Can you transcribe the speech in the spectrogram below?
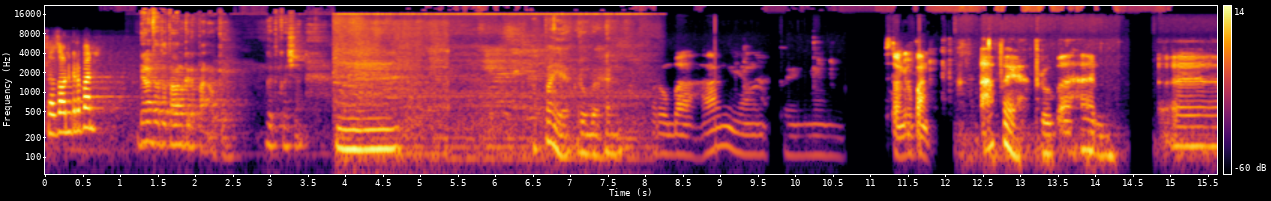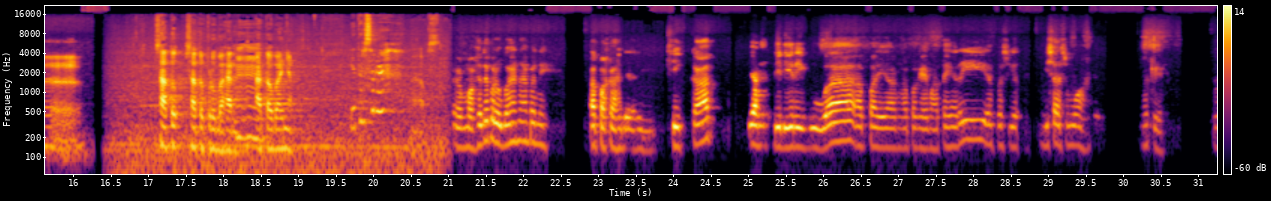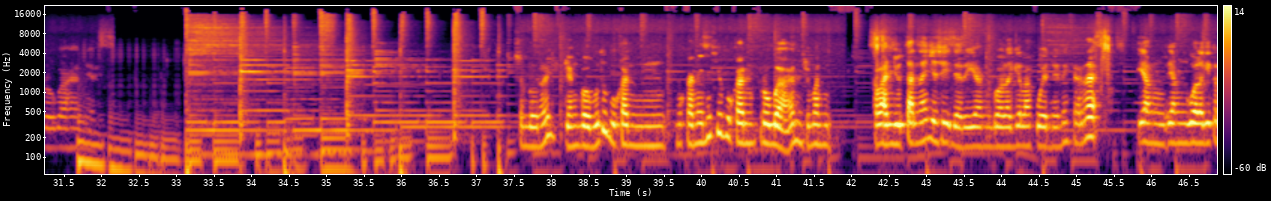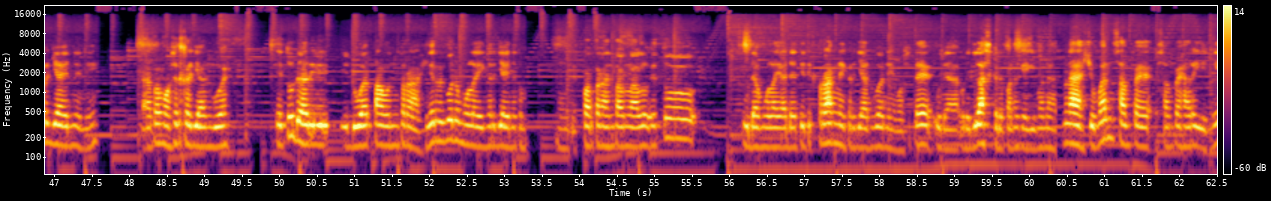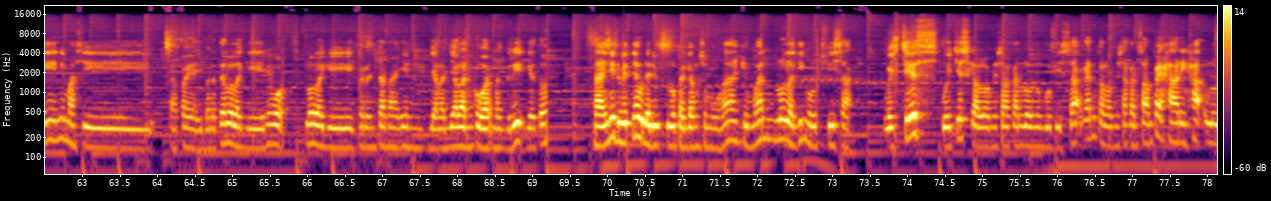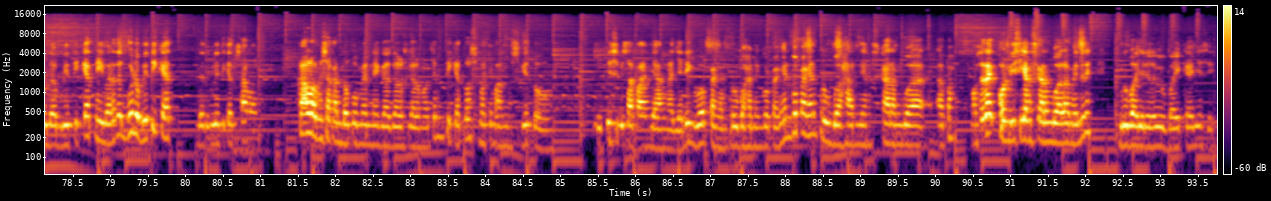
Satu tahun ke depan? Dalam satu tahun ke depan, oke. Good question. Hmm, apa ya perubahan? Perubahan yang pengen setahun ke depan. Apa ya perubahan? Eh, Satu satu perubahan Mm-mm. atau banyak? Ya terserah. Eh, maksudnya perubahan apa nih? Apakah dari sikap yang di diri gua, apa yang apa kayak materi, apa sih bisa semua. Oke. Perubahannya. Sebenarnya yang gua butuh bukan bukan ini sih bukan perubahan, cuman kelanjutan aja sih dari yang gua lagi lakuin ini karena yang yang gua lagi kerjain ini apa maksudnya kerjaan gue itu dari dua tahun terakhir gue udah mulai ngerjain itu pertengahan tahun lalu itu udah mulai ada titik terang nih kerjaan gue nih. Maksudnya udah udah jelas ke depannya kayak gimana. Nah cuman sampai sampai hari ini ini masih apa ya ibaratnya lo lagi ini wo, lo lagi kerencanain jalan-jalan ke luar negeri gitu. Nah ini duitnya udah di, lo pegang semua cuman lo lagi ngurus visa. Which is which is kalau misalkan lo nunggu visa kan kalau misalkan sampai hari H lo udah beli tiket nih ibaratnya gue udah beli tiket udah beli tiket pesawat. Kalau misalkan dokumennya gagal segala macam tiket lo semacam angus gitu which is bisa panjang. Nah jadi gue pengen perubahan yang gue pengen gue pengen perubahan yang sekarang gue apa maksudnya kondisi yang sekarang gue alamin ini berubah jadi lebih baik aja sih.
